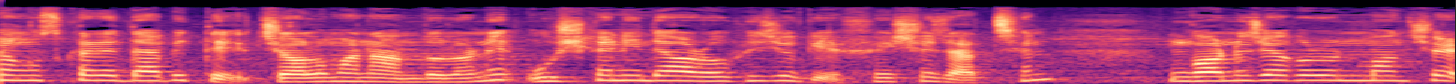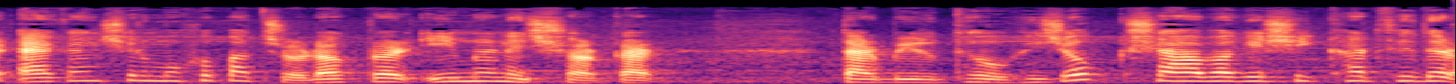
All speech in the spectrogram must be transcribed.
সংস্কারের দাবিতে চলমান আন্দোলনে উস্কানি দেওয়ার অভিযোগে ফেসে যাচ্ছেন গণজাগরণ মঞ্চের একাংশের মুখপাত্র ডক্টর ইমরানের সরকার। তার বিরুদ্ধে অভিযোগ শাহবাগে শিক্ষার্থীদের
